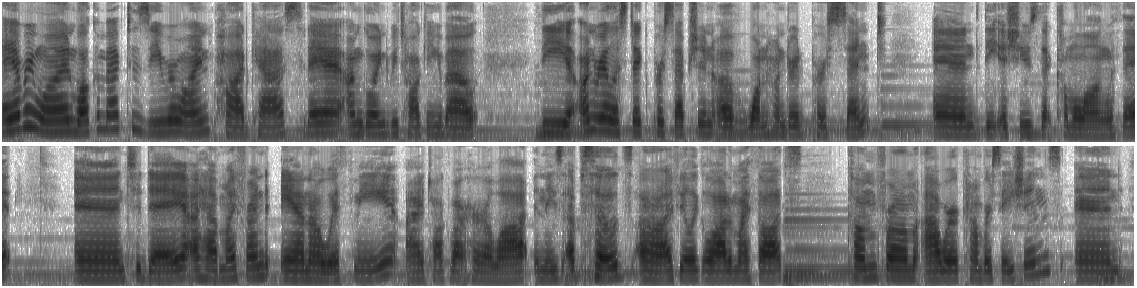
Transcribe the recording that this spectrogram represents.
Hey everyone, welcome back to Z Rewind Podcast. Today I'm going to be talking about the unrealistic perception of 100% and the issues that come along with it. And today I have my friend Anna with me. I talk about her a lot in these episodes. Uh, I feel like a lot of my thoughts come from our conversations, and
